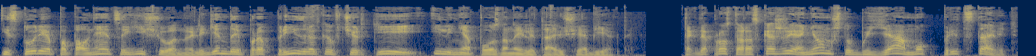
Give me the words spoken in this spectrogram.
история пополняется еще одной легендой про призраков, чертей или неопознанные летающие объекты. Тогда просто расскажи о нем, чтобы я мог представить.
